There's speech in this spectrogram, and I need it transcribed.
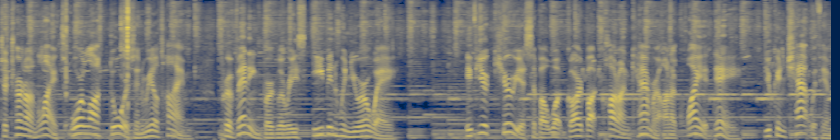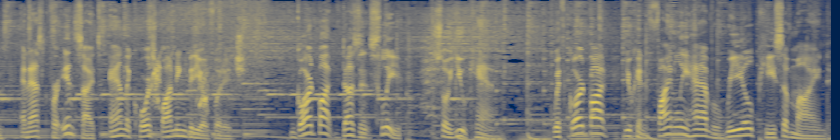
to turn on lights or lock doors in real time, preventing burglaries even when you're away. If you're curious about what GuardBot caught on camera on a quiet day, you can chat with him and ask for insights and the corresponding video footage. GuardBot doesn't sleep, so you can. With GuardBot, you can finally have real peace of mind.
